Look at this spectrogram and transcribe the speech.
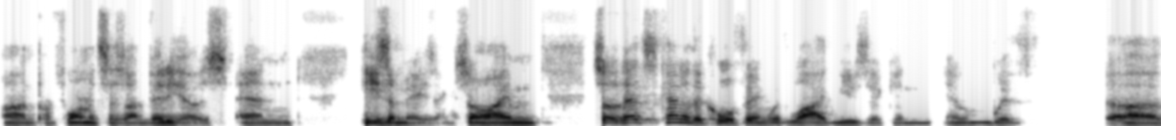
on performances on videos, and he's amazing. So I'm so that's kind of the cool thing with live music and, and with uh,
